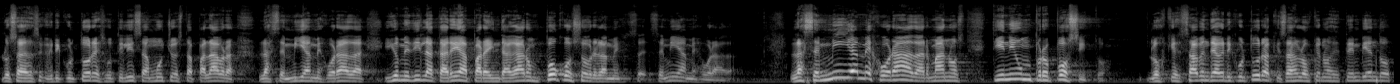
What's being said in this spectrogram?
Los agricultores utilizan mucho esta palabra, la semilla mejorada. Y yo me di la tarea para indagar un poco sobre la semilla mejorada. La semilla mejorada, hermanos, tiene un propósito. Los que saben de agricultura, quizás los que nos estén viendo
